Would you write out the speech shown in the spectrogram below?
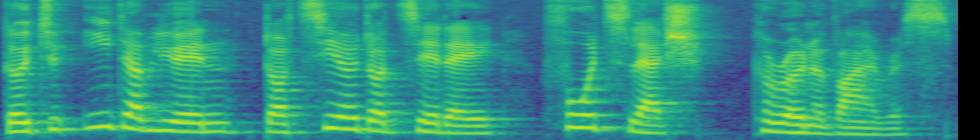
go to ewn.co.za forward slash coronavirus.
